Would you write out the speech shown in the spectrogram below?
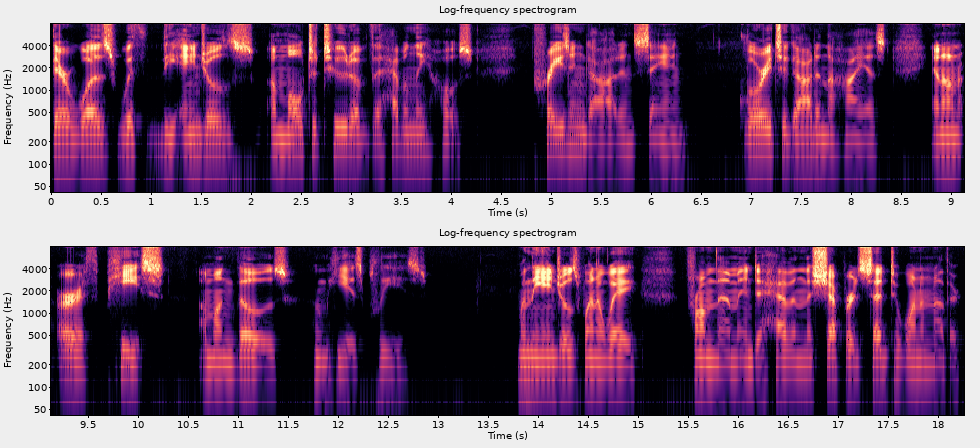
there was with the angels a multitude of the heavenly hosts, praising God and saying, Glory to God in the highest, and on earth peace among those whom he is pleased. When the angels went away from them into heaven, the shepherds said to one another,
